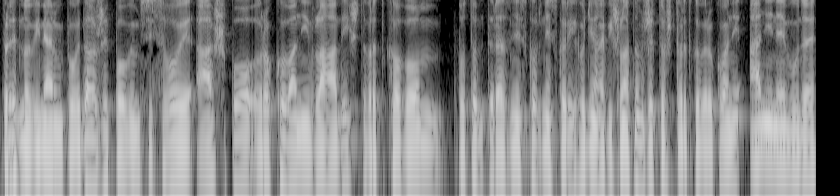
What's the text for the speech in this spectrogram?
pred novinármi povedal, že poviem si svoje až po rokovaní vlády štvrtkovom, potom teraz neskôr, v neskorých hodinách vyšlo na tom, že to štvrtkové rokovanie ani nebude,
